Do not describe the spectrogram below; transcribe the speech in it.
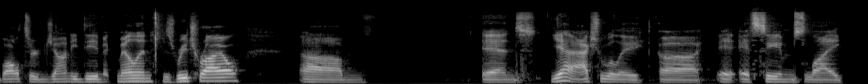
Walter Johnny D. McMillan his retrial. Um, and yeah, actually, uh, it, it, seems like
